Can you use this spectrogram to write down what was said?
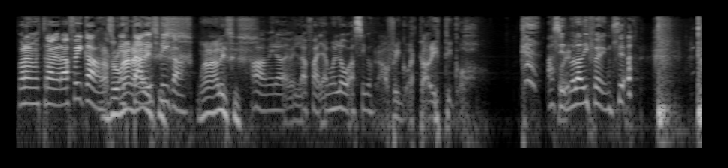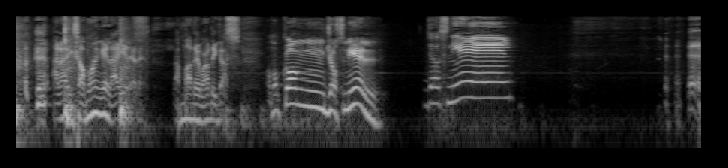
Para nuestra gráfica para hacer un análisis. estadística. Un análisis Ah, mira, de verdad, fallamos lo básico. gráfico, estadístico. Haciendo la diferencia. Analizamos en el aire Las matemáticas. Vamos con Josniel. Josniel.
